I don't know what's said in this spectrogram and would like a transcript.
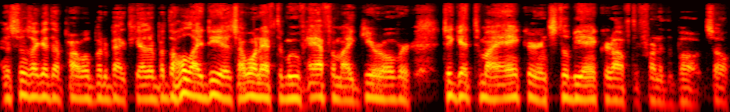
And as soon as I get that part, we'll put it back together. But the whole idea is I won't have to move half of my gear over to get to my anchor and still be anchored off the front of the boat. So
